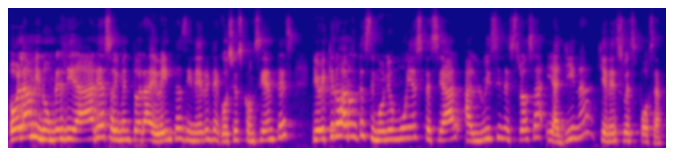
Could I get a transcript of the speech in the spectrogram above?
Hola, mi nombre es Lida Arias, soy mentora de ventas, dinero y negocios conscientes Y hoy quiero dar un testimonio muy especial a Luis Sinestrosa y a Gina, quien es su esposa.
